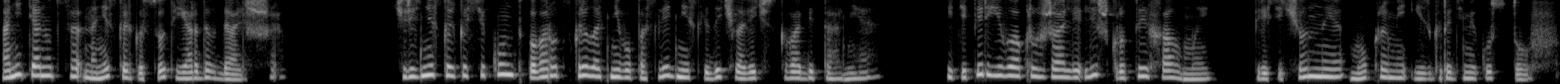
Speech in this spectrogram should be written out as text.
они тянутся на несколько сот ярдов дальше. Через несколько секунд поворот скрыл от него последние следы человеческого обитания. И теперь его окружали лишь крутые холмы, пересеченные мокрыми изгородями кустов.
